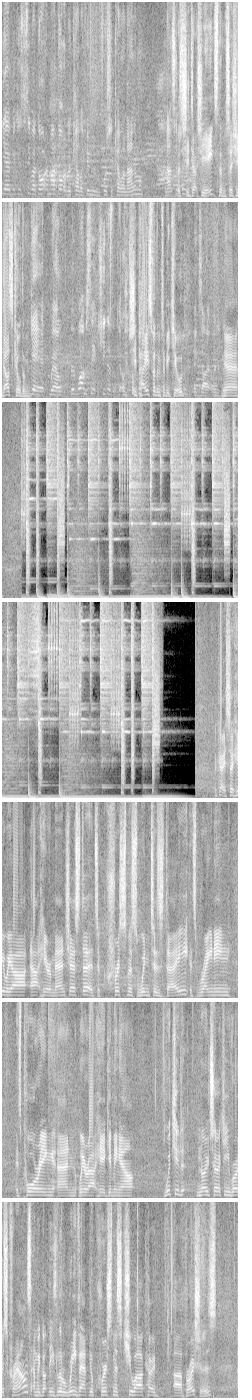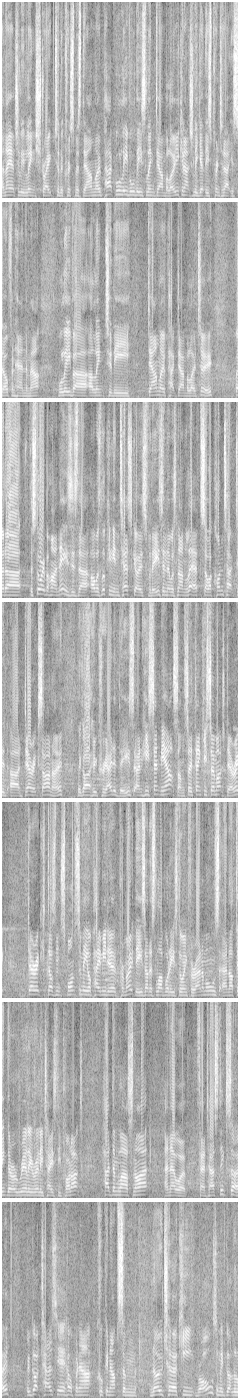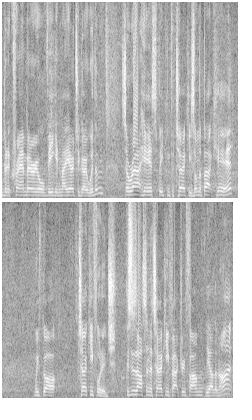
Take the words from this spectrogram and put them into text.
Yeah, because see, my daughter, my daughter would kill a human before she'd kill an animal. That's the But she, do, she eats them, so she does kill them. Yeah, well, but what I'm saying, she doesn't kill. She pays for them to be killed. exactly. Yeah. Okay, so here we are out here in Manchester. It's a Christmas winter's day. It's raining, it's pouring, and we're out here giving out wicked no turkey roast crowns. And we've got these little revamp your Christmas QR code uh, brochures, and they actually link straight to the Christmas download pack. We'll leave all these linked down below. You can actually get these printed out yourself and hand them out. We'll leave a, a link to the download pack down below too. But uh, the story behind these is that I was looking in Tesco's for these and there was none left, so I contacted uh, Derek Sarno, the guy who created these, and he sent me out some. So thank you so much, Derek. Derek doesn't sponsor me or pay me to promote these. I just love what he's doing for animals, and I think they're a really, really tasty product. Had them last night, and they were fantastic. So we've got Taz here helping out, cooking up some no turkey rolls, and we've got a little bit of cranberry or vegan mayo to go with them. So we're out here speaking for turkeys. On the back here, we've got turkey footage. This is us in a turkey factory farm the other night.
